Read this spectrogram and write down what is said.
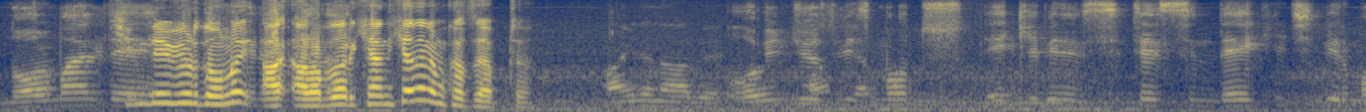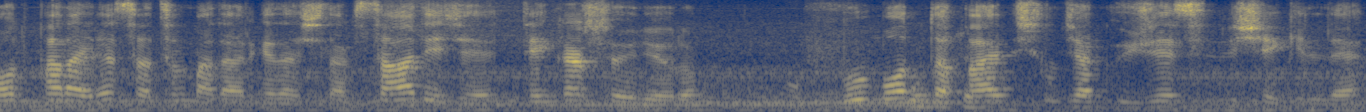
Normalde Kim devirdi onu? A- arabalar kendi kendine mi kaza yaptı? Aynen abi. Oyuncuyuz biz mod ekibinin sitesinde hiçbir mod parayla satılmadı arkadaşlar. Sadece tekrar söylüyorum. Bu mod da paylaşılacak ücretsiz bir şekilde.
